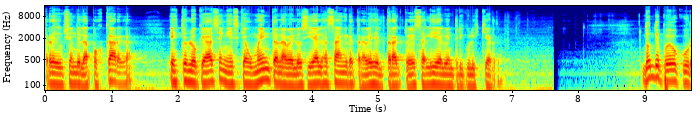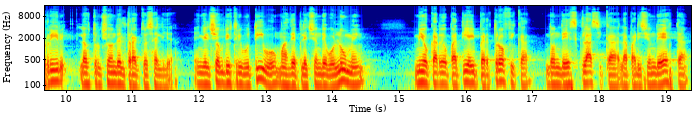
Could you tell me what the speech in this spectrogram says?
reducción de la poscarga. Esto es lo que hacen es que aumentan la velocidad de la sangre a través del tracto de salida del ventrículo izquierdo. ¿Dónde puede ocurrir la obstrucción del tracto de salida? En el shock distributivo, más depleción de volumen, miocardiopatía hipertrófica, donde es clásica la aparición de esta,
